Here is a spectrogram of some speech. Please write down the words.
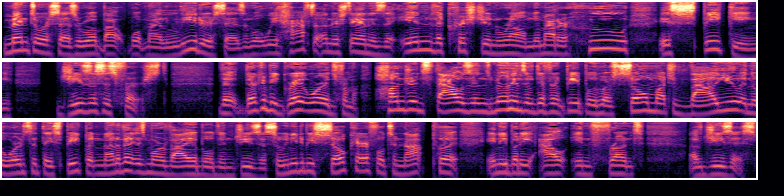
mentor says or what about what my leader says. And what we have to understand is that in the Christian realm no matter who is speaking Jesus is first. That there can be great words from hundreds, thousands, millions of different people who have so much value in the words that they speak, but none of it is more valuable than Jesus. So we need to be so careful to not put anybody out in front of Jesus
